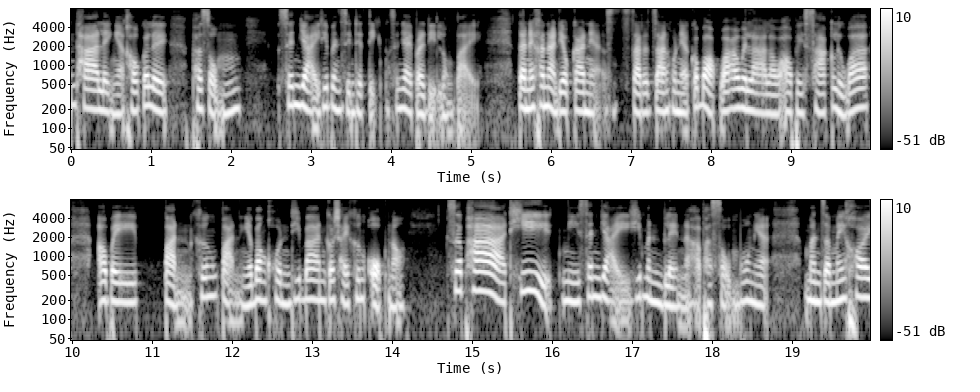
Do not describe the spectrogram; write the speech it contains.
นทานอะไรเงี้ยเขาก็เลยผสมเส้นใยที่เป็น synthetic เส้นใยประดิษฐ์ลงไป แต่ในขณะเดียวกันเนี่ยศาสตราจารย์คนนี้ก็บอกว่าเวลาเราเอาไปซักหรือว่าเอาไปปั่นเครื่องปั่นอย่างเงี้ยบางคนที่บ้านก็ใช้เครื่องอบเนาะ เสื้อผ้าที่มีเส้นใยที่มันเบลนนะคะ ผสมพวกเนี้ยมันจะไม่ค่อย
